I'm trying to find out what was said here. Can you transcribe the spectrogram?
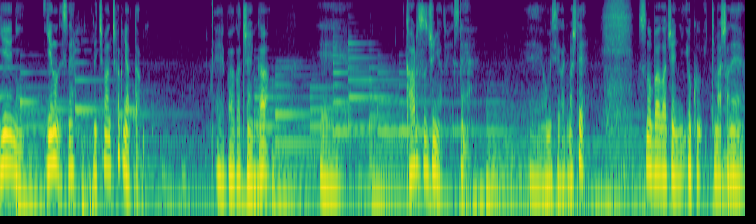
家に家のですね一番近くにあった、えー、バーガーチェーンが、えー、カールスジュニアというですね、えー、お店がありましてそのバーガーチェーンによく行ってましたね。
